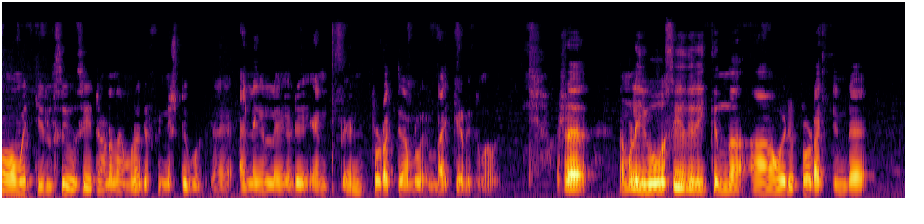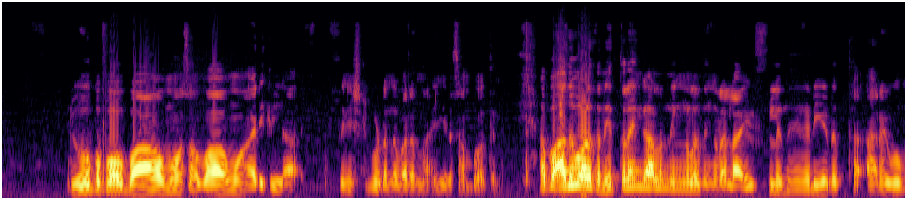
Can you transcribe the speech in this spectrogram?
റോ മെറ്റീരിയൽസ് യൂസ് ചെയ്തിട്ടാണ് നമ്മളൊരു ഫിനിഷ്ഡ് ഗുഡ് അല്ലെങ്കിൽ ഒരു എൻ എൻ പ്രൊഡക്റ്റ് നമ്മൾ ഉണ്ടാക്കിയെടുക്കുന്നത്. പക്ഷേ നമ്മൾ യൂസ് ചെയ്തിരിക്കുന്ന ആ ഒരു പ്രൊഡക്റ്റിന്റെ രൂപമോ ഭാവമോ സ്വഭാവമോ ആയിരിക്കില്ല ഫിനിഷ്ഡ് ഗുഡ് എന്ന് പറയുന്ന ഈ ഒരു സംഭവത്തിന്. അപ്പോൾ അതുപോലെ തന്നെ ഇത്രയും കാലം നിങ്ങൾ നിങ്ങളുടെ ലൈഫിൽ നേടിയെടുത്ത അറിവും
